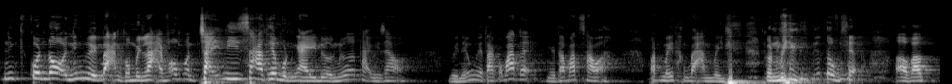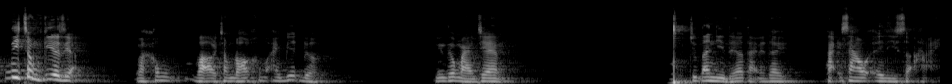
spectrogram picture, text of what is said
những cái quân đội, những người bạn của mình lại và ông còn chạy đi xa thêm một ngày đường nữa. Tại vì sao? Vì nếu người ta có bắt đấy, người ta bắt sao ạ? Bắt mấy thằng bạn mình. Còn mình thì tiếp tục gì ạ? Ở vào đi trong kia gì ạ? Và không và ở trong đó không ai biết được. nhưng thưa mày anh chị em chúng ta nhìn thấy ở tại nơi đây tại sao Eli sợ hãi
